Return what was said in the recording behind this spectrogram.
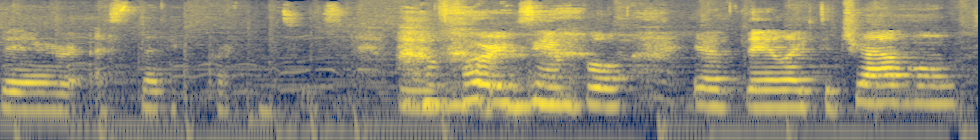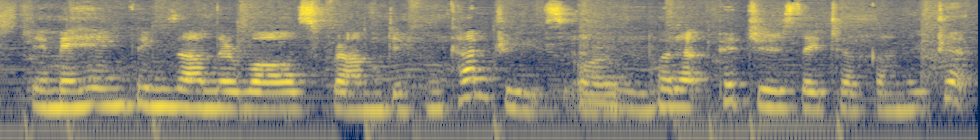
their aesthetic preference. For example, if they like to travel, they may hang things on their walls from different countries or mm. put up pictures they took on their trip.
